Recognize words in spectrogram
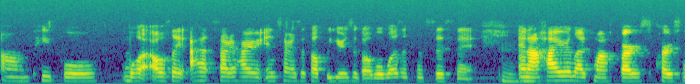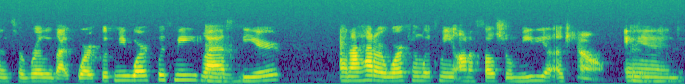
um, people. Well, I was like, I started hiring interns a couple years ago, but wasn't consistent. Mhm. And I hired like my first person to really like work with me, work with me last Mhm. year. And I had her working with me on a social media account, Mhm. and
